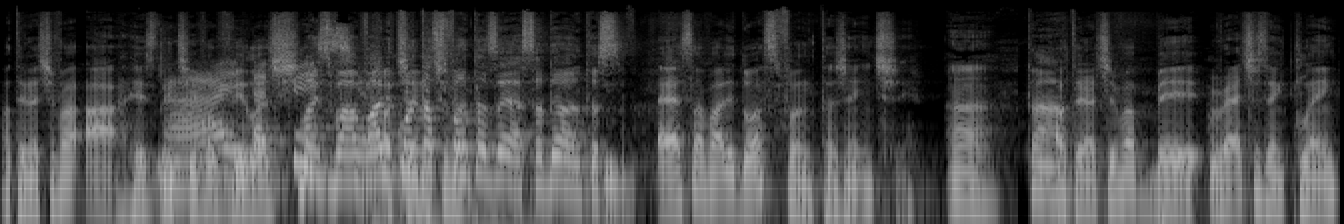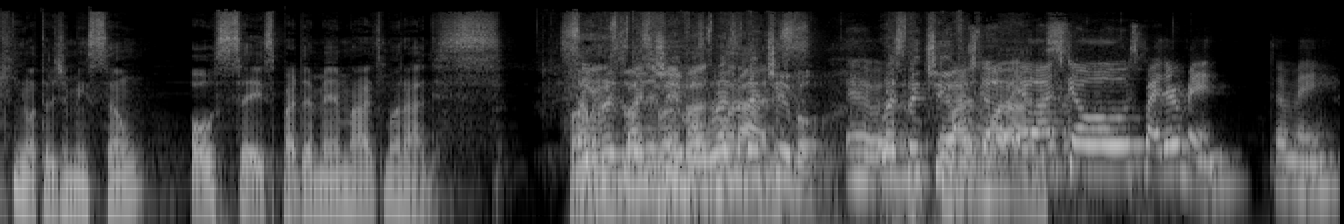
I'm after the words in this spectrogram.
Alternativa A, Resident Ai, Evil tá Village. difícil. Mas va- vale Alternativa- quantas fantas é essa, Dantas? Essa vale duas Fanta, gente. Ah. Tá. Alternativa B, Ratchet and Clank em outra dimensão. Ou C, Spider-Man Miles Morales. São Valeu, Resident Evil. Resident Morales. Evil. Eu, Resident eu Evil. acho que, é- eu acho que é o Spider-Man também.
